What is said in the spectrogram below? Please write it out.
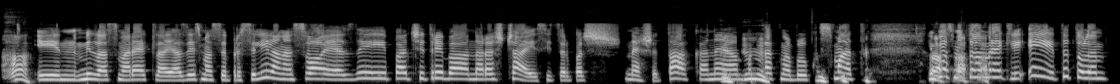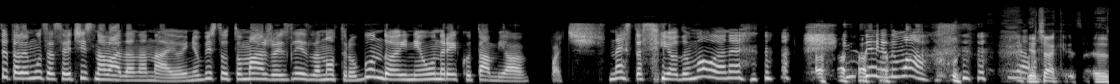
Aha. In mi dva smo rekla, da ja, zdaj smo se preselili na svoje, zdaj pa če treba naraščaj, sicer pač ne še tako, ampak tako malo bolj kosmat. In pa smo tam rekli, hej, ta lemuca se je čist navadila na najo. In je v bistvu Tomažo izlezla noter v bundo in je on rekel tam, ja, pač ne sta si jo domov, ne? in zdaj je doma. ja. Ja, čak, eh,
